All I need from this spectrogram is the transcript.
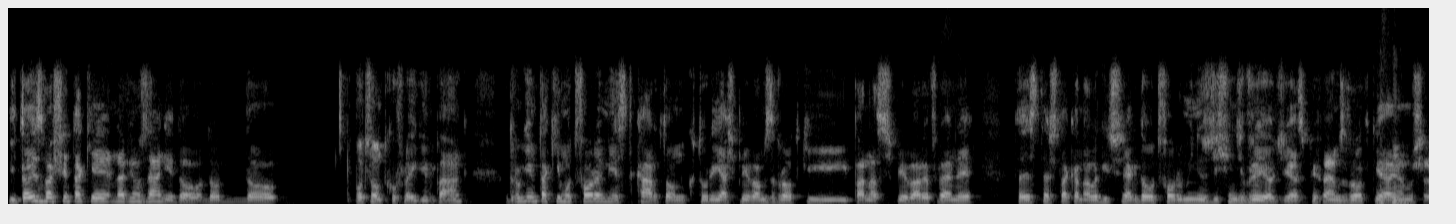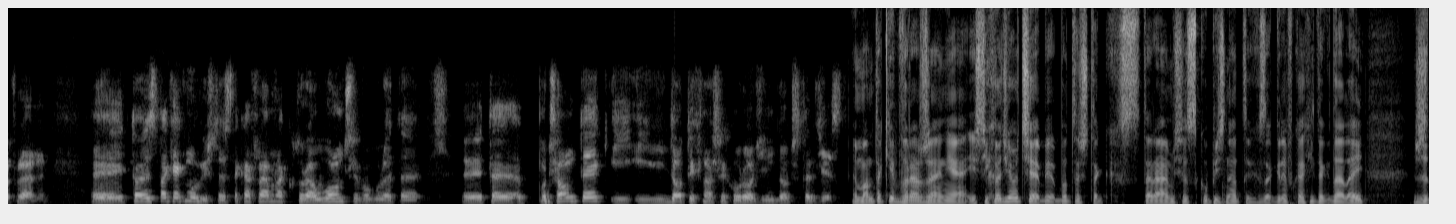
I to jest właśnie takie nawiązanie do, do, do początków Lady Punk. Drugim takim utworem jest karton, który ja śpiewam zwrotki i pana śpiewa refreny. To jest też tak analogicznie jak do utworu Minus 10 w Rio, gdzie ja śpiewałem zwrotki, a Janusz refreny. E, to jest tak jak mówisz, to jest taka klamra, która łączy w ogóle te, e, te początek i, i do tych naszych urodzin, do 40. Mam takie wrażenie, jeśli chodzi o ciebie, bo też tak starałem się skupić na tych zagrywkach i tak dalej, że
